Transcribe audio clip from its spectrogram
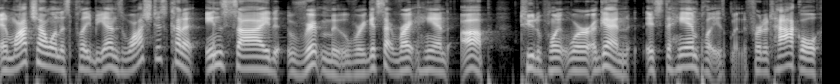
And watch how when this play begins. Watch this kind of inside rip move where he gets that right hand up to the point where again it's the hand placement for the tackle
